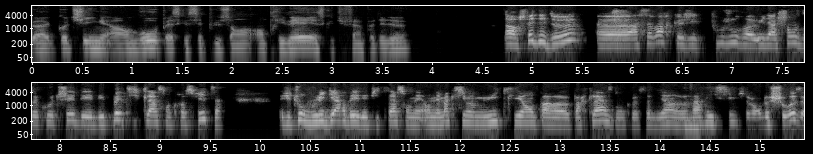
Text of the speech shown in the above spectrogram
euh, coaching en groupe? Est-ce que c'est plus en, en privé? Est-ce que tu fais un peu des deux? Alors, je fais des deux. Euh, à savoir que j'ai toujours eu la chance de coacher des, des petites classes en CrossFit. J'ai toujours voulu garder des petites classes. On est, on est maximum 8 clients par, par classe, donc ça devient Mhm. rarissime ce genre de choses.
